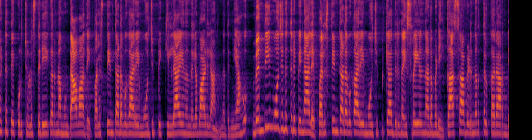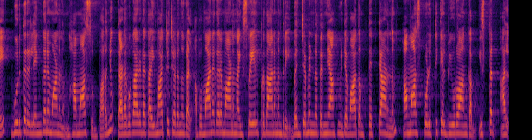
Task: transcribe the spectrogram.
ഘട്ടത്തെക്കുറിച്ചുള്ള സ്ഥിരീകരണം ഉണ്ടാവാതെ പലസ്തീൻ തടവുകാരെ മോചിപ്പിക്കില്ല എന്ന നിലപാടിലാണ് നെതന്യാഹു. ബന്ദി മോചനത്തിന് പിന്നാലെ പലസ്തീൻ തടവുകാരെ മോചിപ്പിക്കാതിരുന്ന ഇസ്രയേൽ നടപടി ഗാസ വെടിനിർത്തൽ കരാറിന്റെ ഗുരുതര ലംഘനമാണെന്നും ഹമാസും പറഞ്ഞു. തടവുകാരുടെ കൈമാറ്റ ചടങ്ങുകൾ അപമാനകരമാണെന്ന ഇസ്രയേൽ പ്രധാനമന്ത്രി ബെഞ്ചമിൻ നെതന്യാഹുവിന്റെ വാദം തെറ്റാണെന്നും ഹമാസ് പൊളിറ്റിക്കൽ ബ്യൂറോ അംഗം ഇസ്തൻ അൽ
